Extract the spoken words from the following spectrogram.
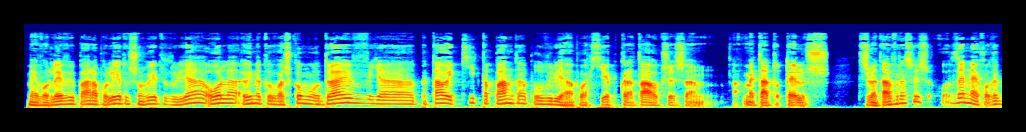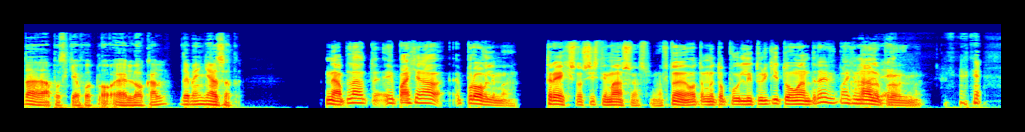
Με βολεύει πάρα πολύ γιατί το χρησιμοποιώ για τη δουλειά. Όλα είναι το βασικό μου drive για πετάω εκεί τα πάντα από δουλειά. Από αρχή που κρατάω, ξέρεις, μετά το τέλος της μετάφρασης. Δεν έχω, δεν τα αποθηκεύω ε, local. Δεν με νοιάζεται. Ναι, απλά υπάρχει ένα πρόβλημα. Τρέχει στο σύστημά σου, ας πούμε. Αυτό, με το που λειτουργεί το OneDrive υπάρχει ένα άλλο ναι. πρόβλημα.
